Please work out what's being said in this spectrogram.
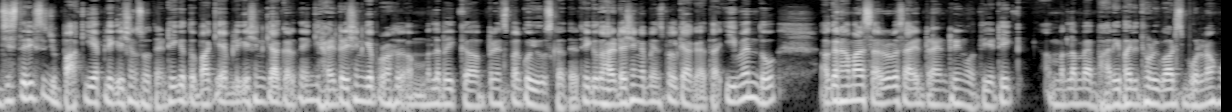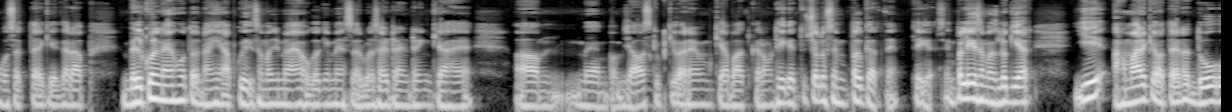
जिस तरीके से जो बाकी एप्लीकेशन होते हैं ठीक है? तो बाकी एप्लीकेशन क्या करते हैं कि हाइड्रेशन के मतलब एक प्रिंसिपल को यूज़ करते हैं ठीक है? तो हाइड्रेशन का प्रिंसिपल क्या कहता है? इवन दो अगर हमारा सर्वर साइड रेंडरिंग होती है ठीक? मतलब मैं भारी भारी थोड़ी वर्ड्स बोल रहा हूँ हो सकता है कि अगर आप बिल्कुल नए हो तो नहीं आपको ये समझ में आया होगा कि मैं सर्वर साइड रेंडरिंग क्या है आ, मैं जावा स्क्रिप्ट के बारे में क्या बात कर रहा हूँ ठीक है? तो चलो सिंपल करते हैं ठीक है? सिंपल ये समझ लो कि यार ये हमारा क्या होता है ना दो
